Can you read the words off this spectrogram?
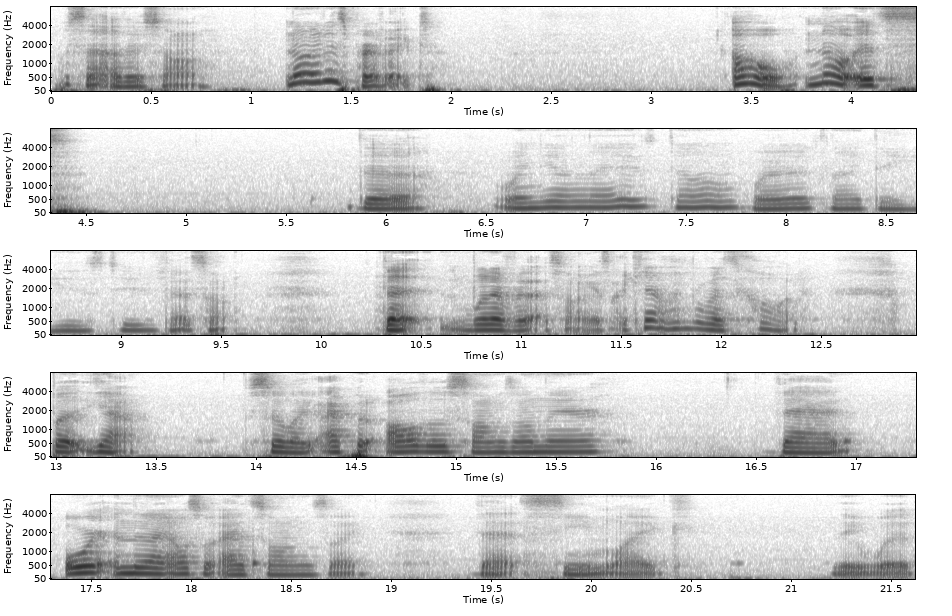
what's that other song? No, it is Perfect. Oh no, it's the when your legs don't work like they used to. That song, that whatever that song is, I can't remember what it's called, but yeah. So like I put all those songs on there, that or and then I also add songs like that seem like they would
